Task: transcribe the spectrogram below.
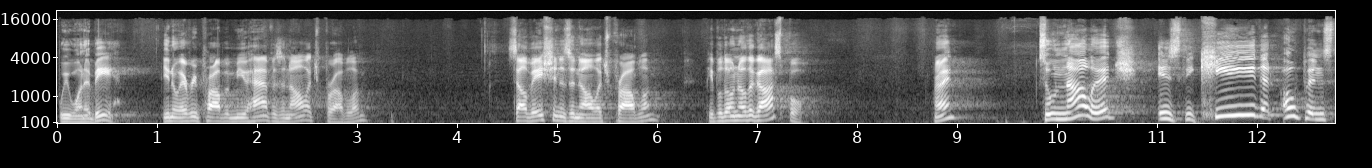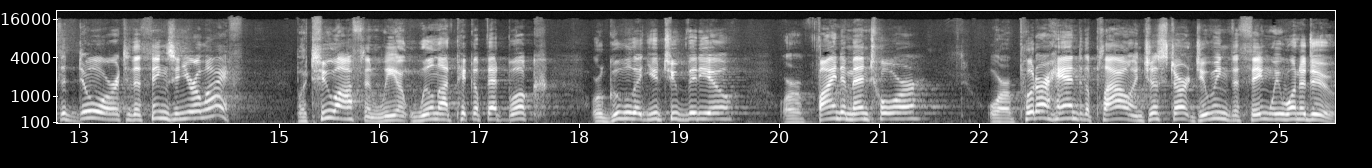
we want to be? You know, every problem you have is a knowledge problem. Salvation is a knowledge problem. People don't know the gospel, right? So, knowledge is the key that opens the door to the things in your life. But too often, we will not pick up that book or Google that YouTube video or find a mentor or put our hand to the plow and just start doing the thing we want to do.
